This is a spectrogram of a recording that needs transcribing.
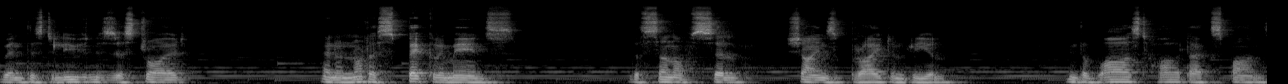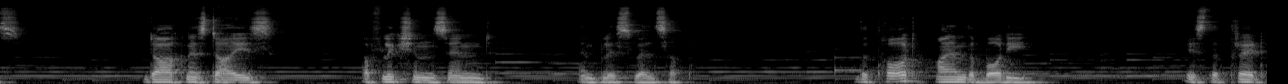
When this delusion is destroyed and not a speck remains, the sun of self shines bright and real. In the vast heart expanse, darkness dies, afflictions end, and bliss wells up. The thought, I am the body, is the thread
